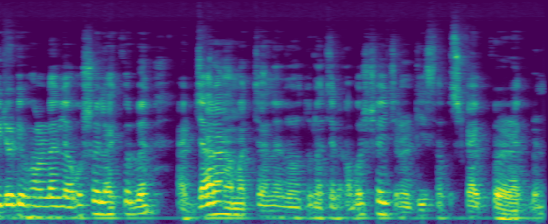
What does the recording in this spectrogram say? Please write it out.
ভিডিওটি ভালো লাগলে অবশ্যই লাইক করবেন। আর যারা আমার চ্যানেলে নতুন আছেন, অবশ্যই চ্যানেলটি সাবস্ক্রাইব করে রাখবেন।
